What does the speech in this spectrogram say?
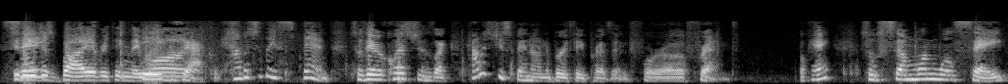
Say- they just buy everything they want? Exactly. How much do they spend? So there are questions like, how much do you spend on a birthday present for a friend? Okay? So someone will say,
